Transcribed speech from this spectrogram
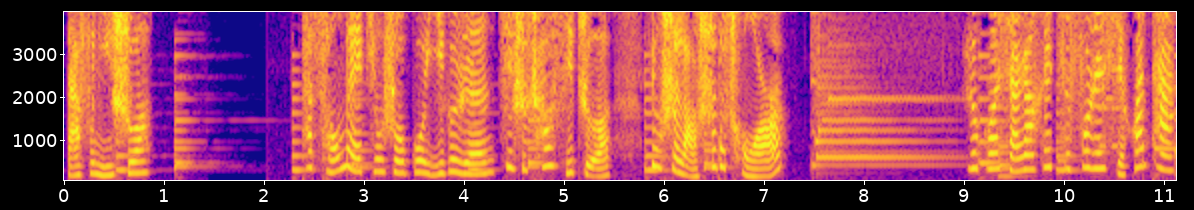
达芙妮说。他从没听说过一个人既是抄袭者，又是老师的宠儿。如果想让黑子夫人喜欢他，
